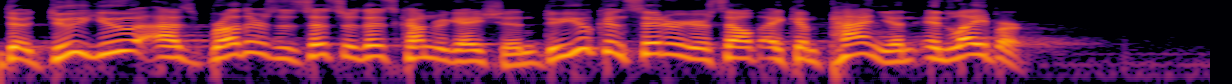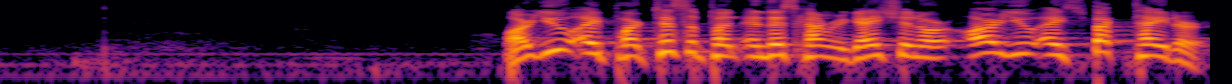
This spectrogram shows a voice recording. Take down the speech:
Do, you, as brothers and sisters of this congregation, do you consider yourself a companion in labor? Are you a participant in this congregation or are you a spectator?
